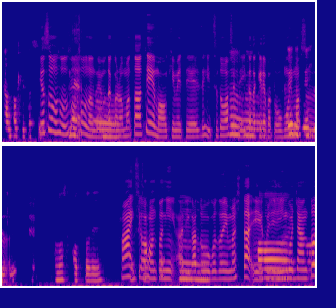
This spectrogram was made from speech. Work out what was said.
間経ってたし。いや、そうそうそう、ねそうなんだよ。うんだからまたテーマを決めて、ぜひ集わせていただければと思います。楽しかったです。はい、今日は本当にありがとうございました。えー、藤井りんごちゃんと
